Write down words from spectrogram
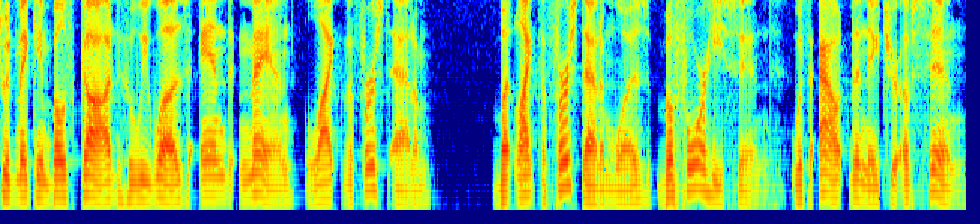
would make him both God, who he was, and man, like the first Adam, but like the first Adam was before he sinned, without the nature of sin.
